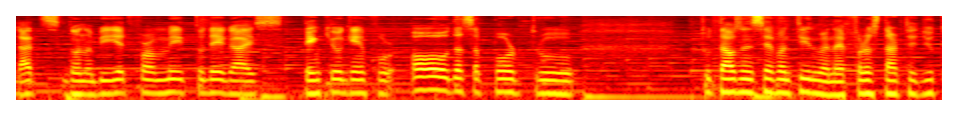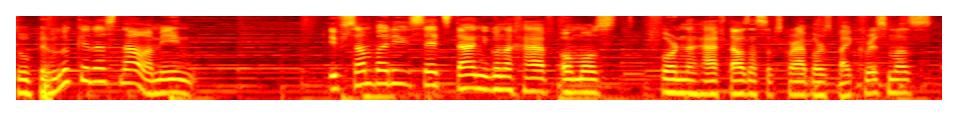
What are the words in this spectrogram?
that's gonna be it from me today guys. Thank you again for all the support through 2017 when I first started YouTube. And look at us now. I mean if somebody said Stan you're gonna have almost four and a half thousand subscribers by Christmas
